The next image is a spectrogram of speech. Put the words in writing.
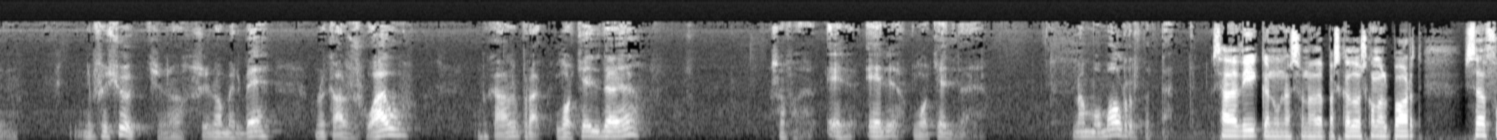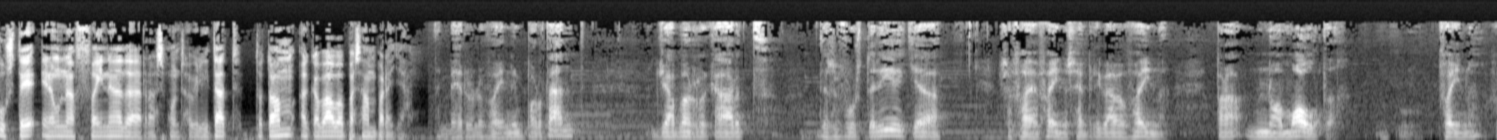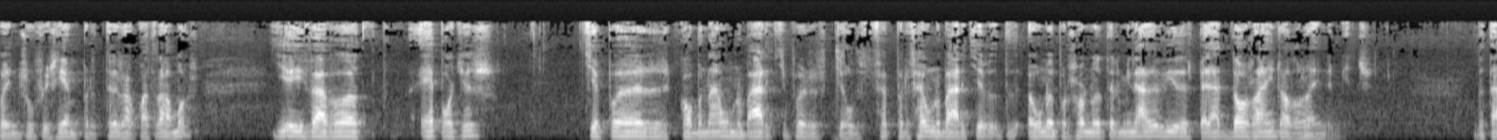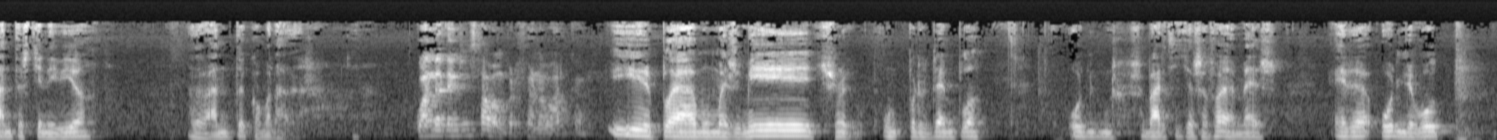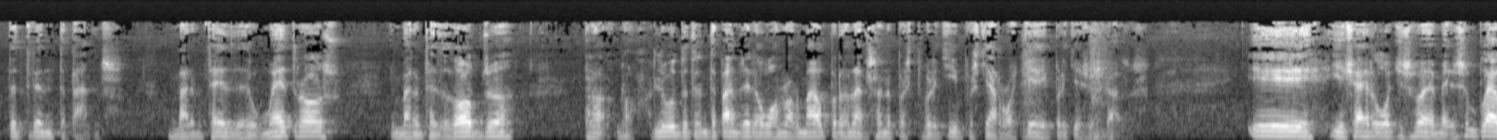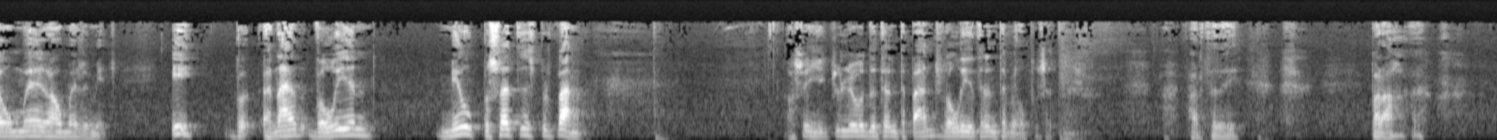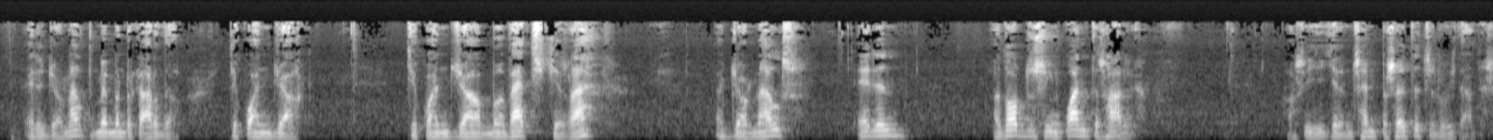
ni feixut, sinó, sinó més bé una cosa suau, una cosa, però el que ell deia era, era el que ell deia. Un home molt respectat. S'ha de dir que en una zona de pescadors com el port, ser fuster era una feina de responsabilitat. Tothom acabava passant per allà. També era una feina important. Jo me record de la fusteria que se feia feina, sempre hi va haver feina, però no molta feina, feina suficient per tres o quatre homes, i hi va haver èpoques que per comanar una barca, per, que per fer una barca a una persona determinada havia d'esperar dos anys o dos anys i mig. De tantes que n'hi havia a davant comanades. Quant de temps estaven per fer una barca? I empleàvem un mes i mig, un, per exemple, un, la barca que se feia més era un llavut de 30 pans. En vàrem fer de 10 metres, en vàrem fer de 12, però no, lluut de 30 pans era lo normal per anar-se'n per aquí, per estar a Roquer i per aquestes cases. I, i això era el que se feia més. S'empleava un mes o un mes i mig. I anar, valien mil pessetes per pan. O sigui, un lluut de 30 pans valia 30.000 pessetes. A part de dir. Però eh, era jornal, també me'n recordo que quan jo que quan jo me vaig casar, els jornals eren a 12.50 l'hora. O sigui que eren 100 pessetes les veritats.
